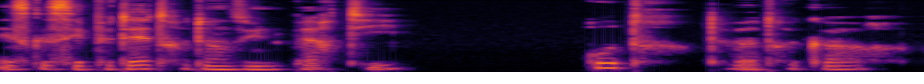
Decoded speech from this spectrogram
est-ce que c'est peut-être dans une partie autre de votre corps?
